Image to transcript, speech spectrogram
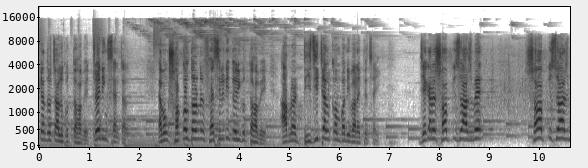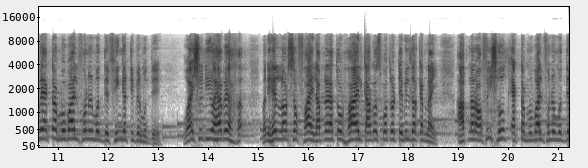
কেন্দ্র চালু করতে হবে, ট্রেনিং সেন্টার। এবং সকল ধরনের ফ্যাসিলিটি তৈরি করতে হবে। আমরা ডিজিটাল কোম্পানি বানাইতে চাই। যেখানে সব কিছু আসবে সব কিছু আসবে একটা মোবাইল ফোনের মধ্যে ফিঙ্গার টিপের মধ্যে। Why should you have a মানে হেল লটস অফ ফাইল আপনার এত ফাইল কাগজপত্র টেবিল দরকার নাই। আপনার অফিস হোক, একটা মোবাইল ফোনের মধ্যে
